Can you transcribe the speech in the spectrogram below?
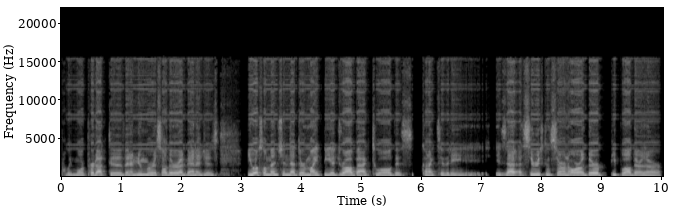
probably more productive and numerous other advantages. You also mentioned that there might be a drawback to all this connectivity. Is that a serious concern or are there people out there that are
